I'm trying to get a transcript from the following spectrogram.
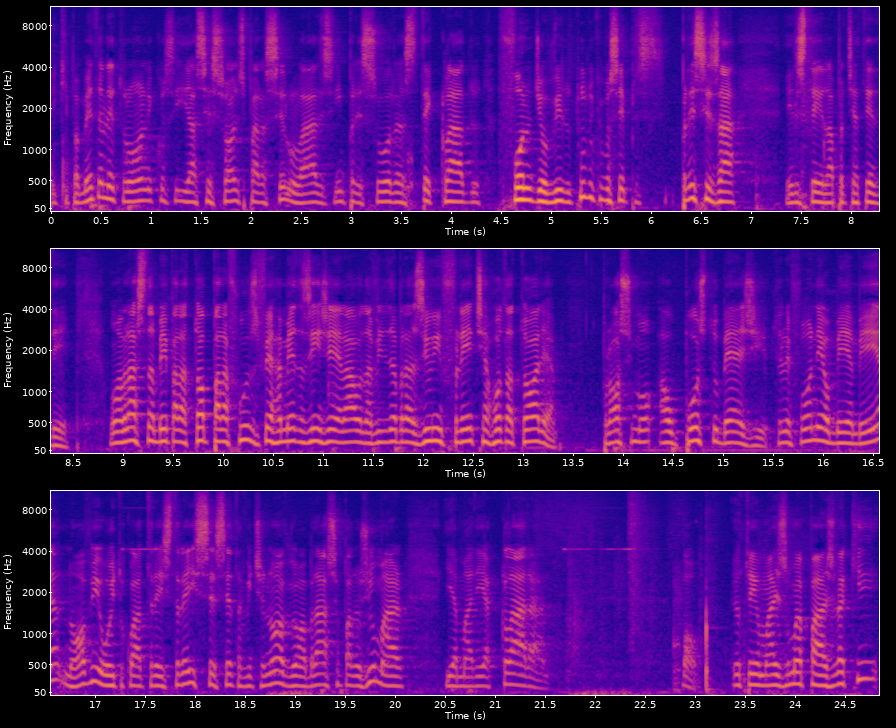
equipamentos eletrônicos e acessórios para celulares, impressoras, teclado, fone de ouvido, tudo que você precisar, eles têm lá para te atender. Um abraço também para a Top Parafusos, ferramentas em geral, na Avenida Brasil, em frente à rotatória, próximo ao posto Bege. O telefone é o 66 98433 6029. Um abraço para o Gilmar e a Maria Clara. Bom, eu tenho mais uma página aqui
